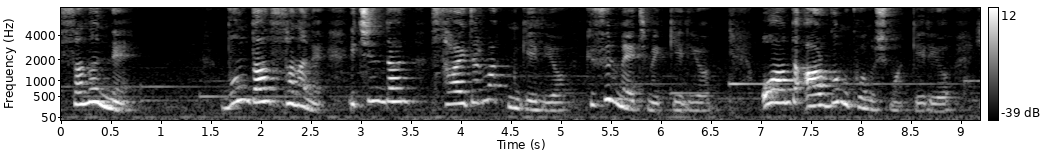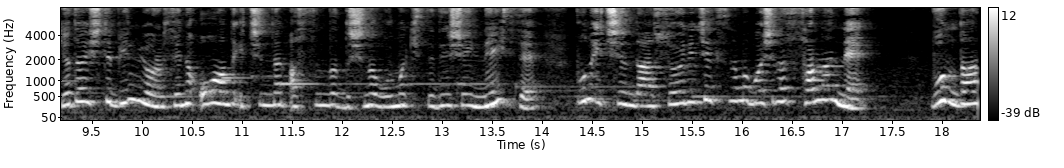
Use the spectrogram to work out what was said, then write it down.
Sana ne? Bundan sana ne? İçinden saydırmak mı geliyor? Küfür mü etmek geliyor? O anda argo mu konuşmak geliyor? Ya da işte bilmiyorum seni o anda içinden aslında dışına vurmak istediğin şey neyse bunu içinden söyleyeceksin ama başına sana ne? Bundan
